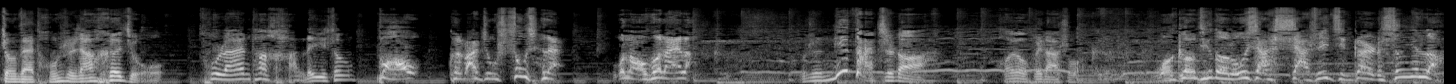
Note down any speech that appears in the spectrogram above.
正在同事家喝酒。突然，他喊了一声：“不好，快把酒收起来，我老婆来了。”我说：“你咋知道啊？”朋友回答说：“我刚听到楼下下水井盖的声音了，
